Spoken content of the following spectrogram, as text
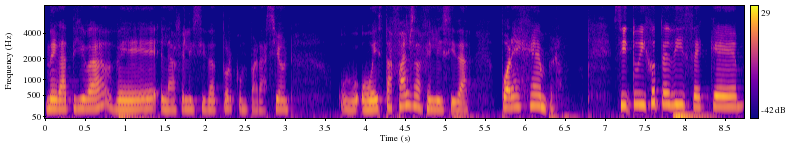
negativa de la felicidad por comparación o esta falsa felicidad. Por ejemplo, si tu hijo te dice que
